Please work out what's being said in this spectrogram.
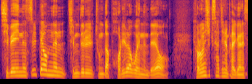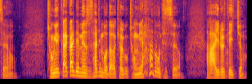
집에 있는 쓸데없는 짐들을 좀 다 버리라고 했는데요. 결혼식 사진을 발견했어요. 종일 깔깔대면서 사진 보다가 결국 정리 하나도 못했어요. 아, 이럴 때 있죠.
